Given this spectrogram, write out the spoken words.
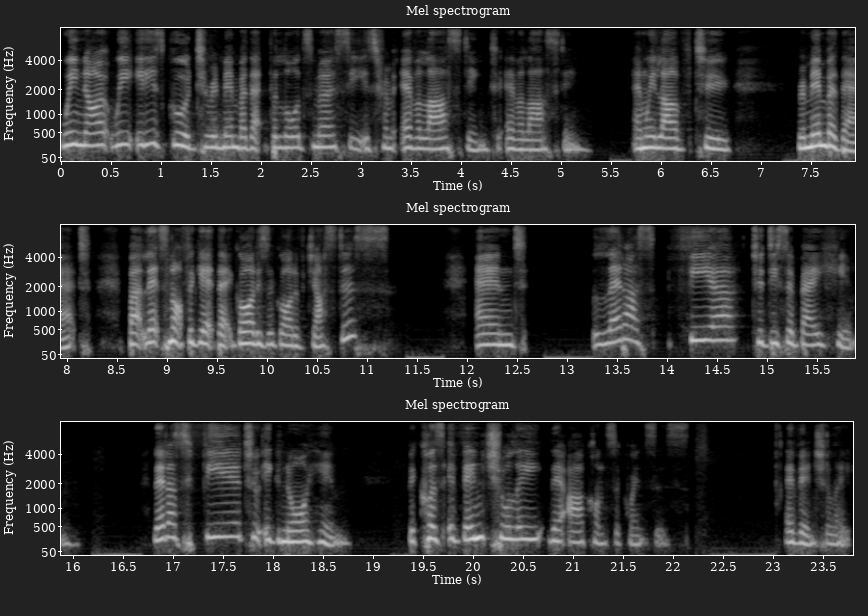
we know we, it is good to remember that the Lord's mercy is from everlasting to everlasting, and we love to remember that. But let's not forget that God is a God of justice and let us fear to disobey him. Let us fear to ignore him because eventually there are consequences. Eventually.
